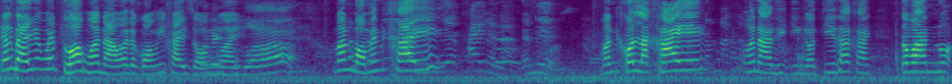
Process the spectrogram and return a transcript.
จังไดจังเป็นตัวหัวหน้าว่าเจะของมีใครสองหน่วยตัวมันบอกเป็นใคร มันคนละใครหัวหน้าสิกินเขาวจีถ้าใครแต่ว่าหน่วย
